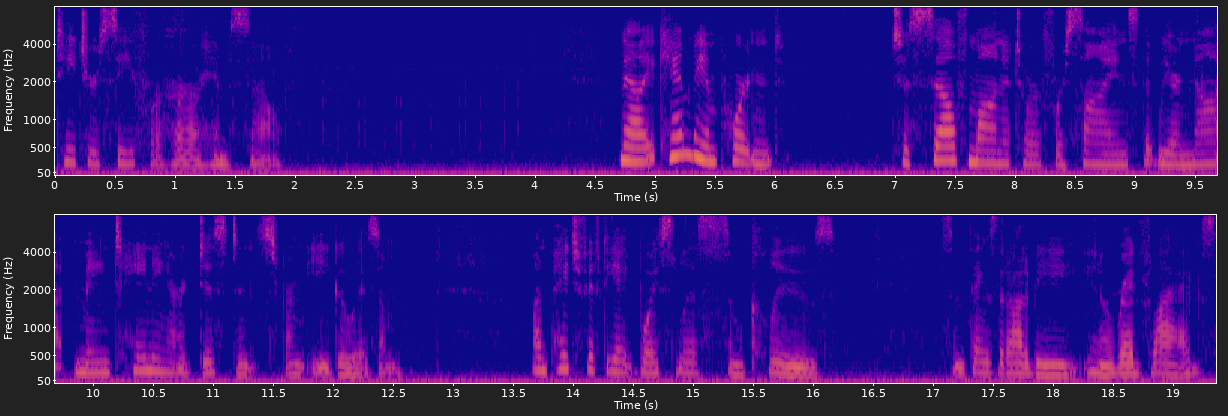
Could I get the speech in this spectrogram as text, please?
teacher see for her himself. Now, it can be important to self monitor for signs that we are not maintaining our distance from egoism. On page 58, Boice lists some clues, some things that ought to be, you know, red flags.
